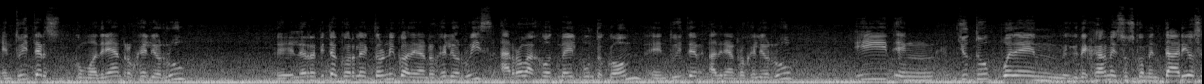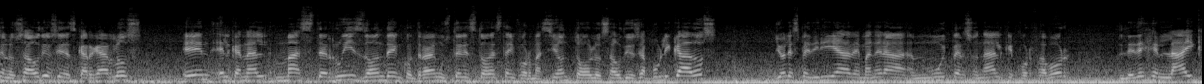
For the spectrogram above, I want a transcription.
en Twitter como Adrián Rogelio Ru. Les repito, correo electrónico Adrián Rogelio Ruiz, arroba hotmail.com, en Twitter Adrián Rogelio Ru. Y en YouTube pueden dejarme sus comentarios en los audios y descargarlos en el canal Master Ruiz, donde encontrarán ustedes toda esta información, todos los audios ya publicados. Yo les pediría de manera muy personal que por favor le dejen like,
